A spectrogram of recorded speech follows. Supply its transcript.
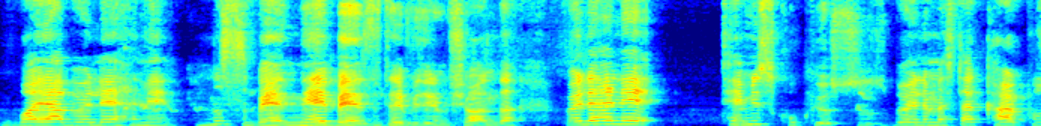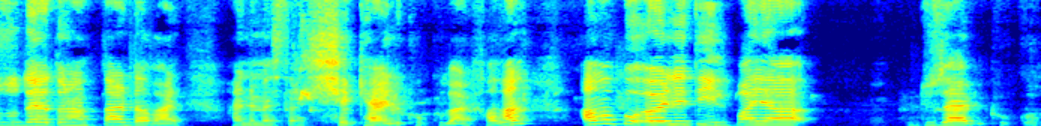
baya böyle hani nasıl ben neye benzetebilirim şu anda? Böyle hani temiz kokuyorsunuz. Böyle mesela karpuzlu deodorantlar da var. Hani mesela şekerli kokular falan. Ama bu öyle değil. Baya güzel bir koku.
